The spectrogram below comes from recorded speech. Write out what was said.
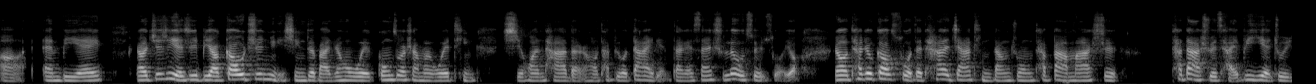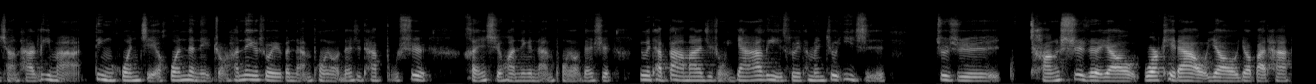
啊 MBA，然后其实也是比较高知女性，对吧？然后我也工作上面我也挺喜欢她的，然后她比我大一点，大概三十六岁左右，然后他就告诉我在他的家庭当中，他爸妈是。她大学才毕业就想她立马订婚结婚的那种。她那个时候有个男朋友，但是她不是很喜欢那个男朋友。但是因为她爸妈的这种压力，所以他们就一直就是尝试着要 work it out，要要把它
